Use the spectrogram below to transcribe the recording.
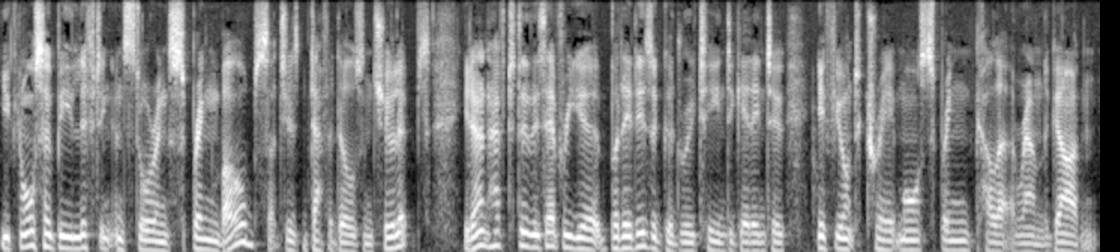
You can also be lifting and storing spring bulbs, such as daffodils and tulips. You don't have to do this every year, but it is a good routine to get into if you want to create more spring colour around the garden.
